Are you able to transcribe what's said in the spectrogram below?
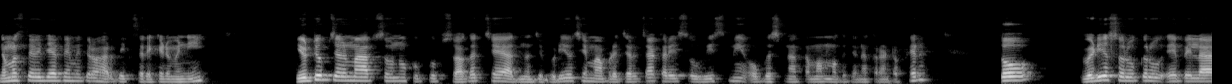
નમસ્તે વિદ્યાર્થી મિત્રો, હાર્દિક સર એકેડમીની યુટ્યુબ ચેનલમાં આપ સૌનું ખૂબ ખૂબ સ્વાગત છે. આજનો જે વીડિયો છે એમાં આપણે ચર્ચા કરીશું વીસમી ઓગસ્ટના તમામ અગત્યના કરંટ અફેર. તો વીડિયો શરૂ કરું. એ પહેલા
